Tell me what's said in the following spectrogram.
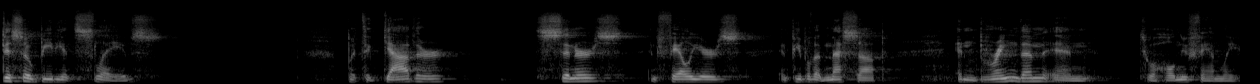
disobedient slaves but to gather sinners and failures and people that mess up and bring them in to a whole new family,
